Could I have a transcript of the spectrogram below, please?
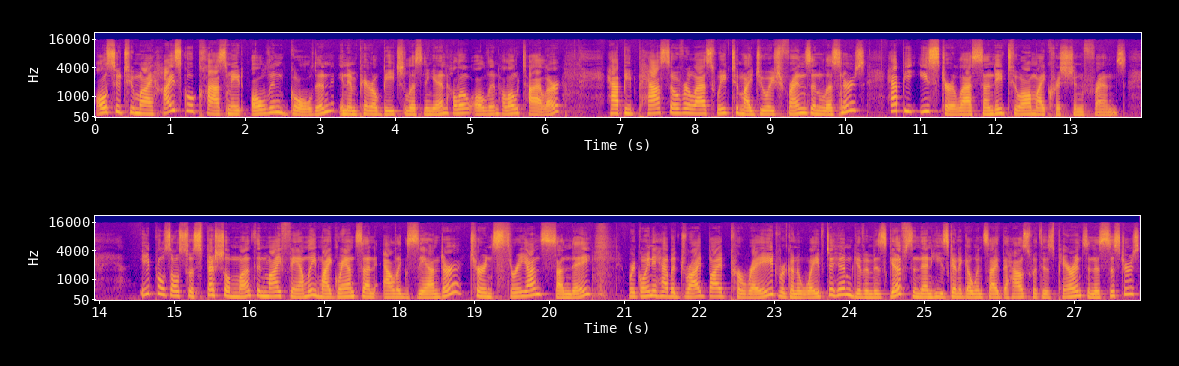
Also to my high school classmate Olin Golden in Imperial Beach listening in. Hello, Olin. Hello, Tyler. Happy Passover last week to my Jewish friends and listeners. Happy Easter last Sunday to all my Christian friends. April's also a special month in my family. My grandson Alexander turns three on Sunday. We're going to have a drive by parade. We're going to wave to him, give him his gifts, and then he's going to go inside the house with his parents and his sisters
